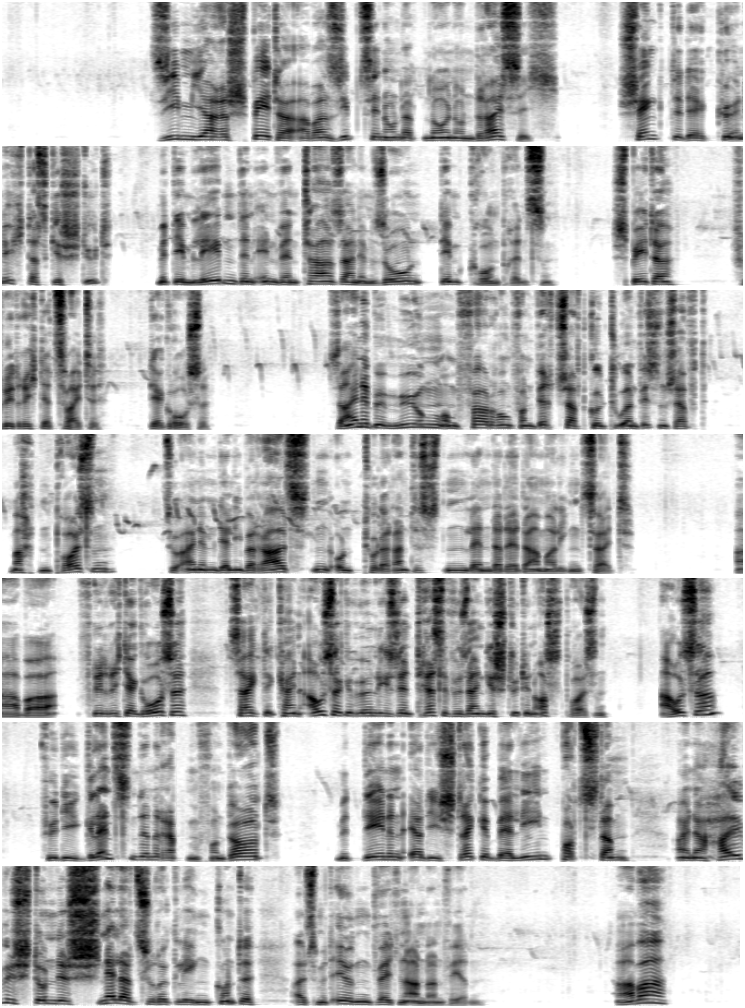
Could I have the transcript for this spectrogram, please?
Sieben Jahre später aber, 1739, schenkte der König das Gestüt mit dem lebenden Inventar seinem Sohn, dem Kronprinzen. Später Friedrich II., der Große. Seine Bemühungen um Förderung von Wirtschaft, Kultur und Wissenschaft machten Preußen zu einem der liberalsten und tolerantesten Länder der damaligen Zeit. Aber Friedrich der Große zeigte kein außergewöhnliches Interesse für sein Gestüt in Ostpreußen, außer für die glänzenden Rappen von dort, mit denen er die Strecke Berlin-Potsdam eine halbe Stunde schneller zurücklegen konnte als mit irgendwelchen anderen Pferden. Aber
